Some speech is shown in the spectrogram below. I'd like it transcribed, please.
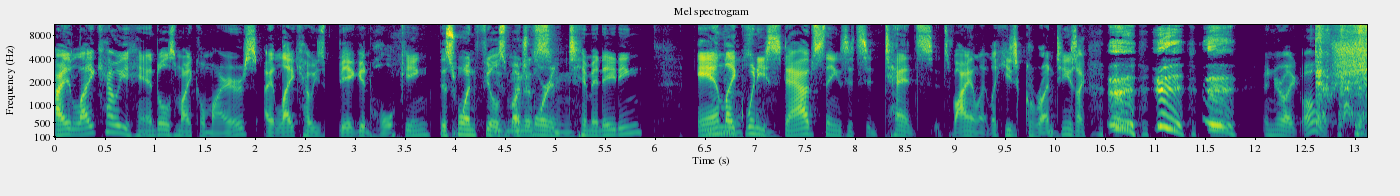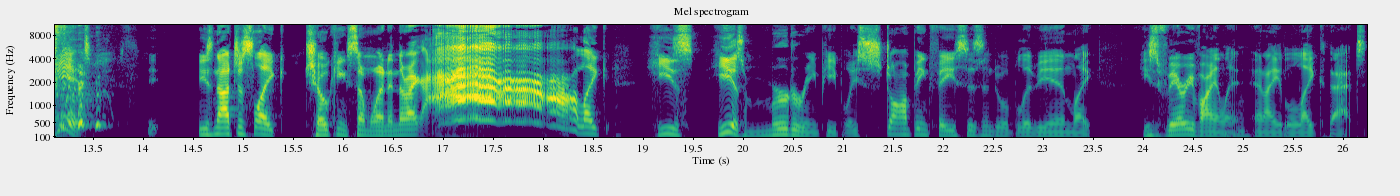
I like how he handles Michael Myers. I like how he's big and hulking. This one feels He's much more intimidating. And like when he stabs things, it's intense. It's violent. Like he's grunting. He's like, "Uh, uh, uh," and you're like, oh shit. He's not just like choking someone, and they're like, ah, like he's he is murdering people. He's stomping faces into oblivion. Like he's very violent, and I like that.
